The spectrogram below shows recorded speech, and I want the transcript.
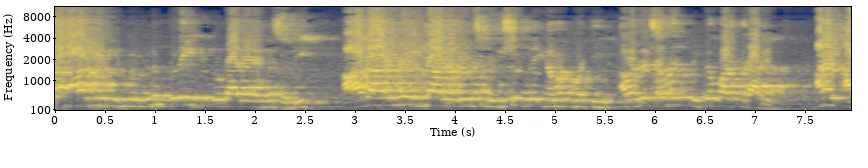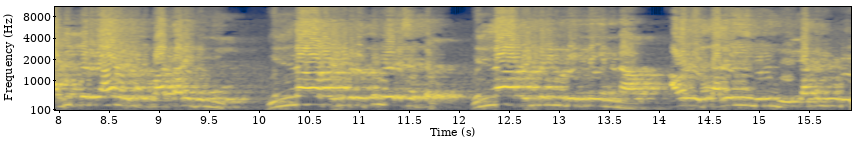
சகாபிய பெண்களும் திரையிட்டுக் கொண்டார்கள் என்று சொல்லி ஆதாரமே இல்லாத ஒரு சில விஷயங்களை நமக்கு பற்றி அவர்கள் சமர்ப்பிக்க பார்க்கிறார்கள். ஆனால் அடிப்படையாக வைத்து பார்த்தாலே தெரிஞ்சு எல்லா பெண்களுக்கும் வேறு சட்டம். எல்லா பெண்களினுடைய நிலை என்னன்னா அவர்கள் தலையில் இருந்து தங்களினுடைய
